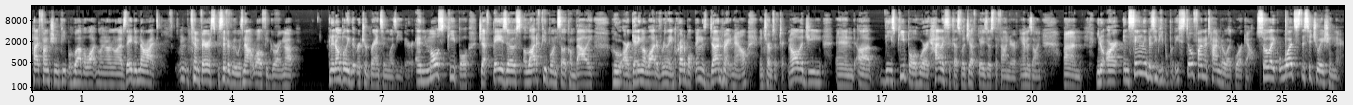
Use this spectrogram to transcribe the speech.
high functioning people who have a lot going on in their lives they did not tim ferriss specifically was not wealthy growing up and I don't believe that Richard Branson was either. And most people, Jeff Bezos, a lot of people in Silicon Valley who are getting a lot of really incredible things done right now in terms of technology, and uh, these people who are highly successful, Jeff Bezos, the founder of Amazon, um, you know, are insanely busy people, but they still find the time to like work out. So like, what's the situation there?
